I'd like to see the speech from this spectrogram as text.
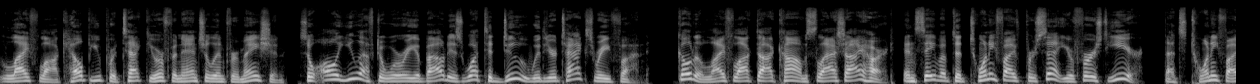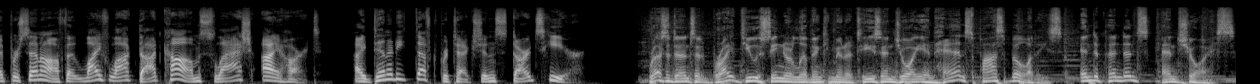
Lifelock help you protect your financial information so all you have to worry about is what to do with your tax refund. Go to lifelock.com slash iHeart and save up to 25% your first year. That's 25% off at lifelock.com slash iHeart. Identity theft protection starts here. Residents at Brightview Senior Living Communities enjoy enhanced possibilities, independence, and choice.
